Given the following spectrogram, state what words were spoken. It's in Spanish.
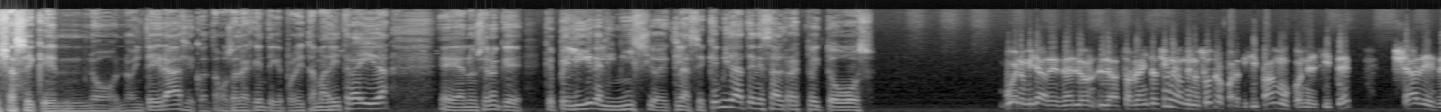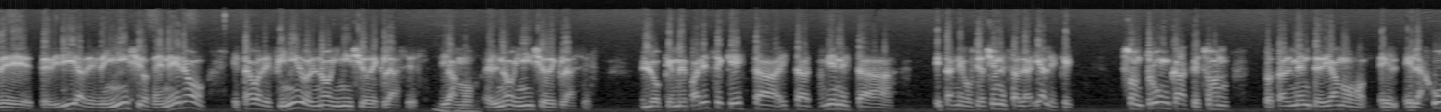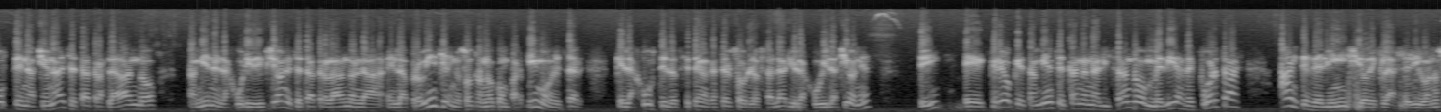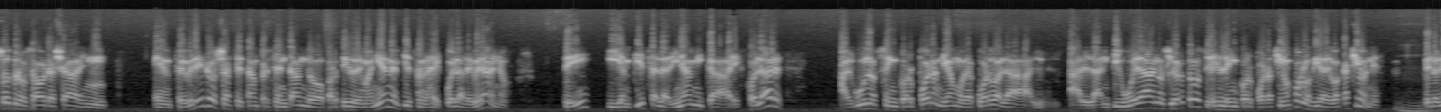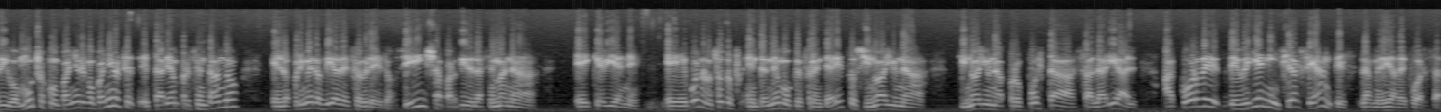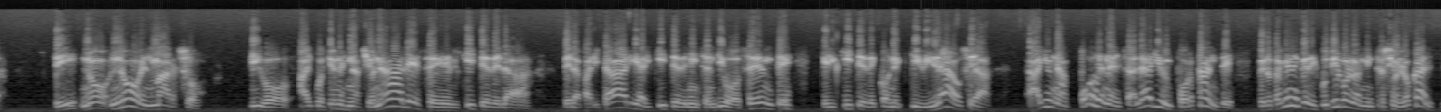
que ya sé que no, no integrás, le contamos a la gente que por ahí está más distraída, eh, anunciaron que, que peligra el inicio de clases. ¿Qué mirada tenés al respecto vos? Bueno, mira, desde las organizaciones donde nosotros participamos con el CITEP, ya desde, te diría, desde inicios de enero, estaba definido el no inicio de clases, digamos, el no inicio de clases. Lo que me parece que esta, esta, también esta, estas negociaciones salariales que son truncas, que son totalmente, digamos, el, ajuste nacional se está trasladando también en las jurisdicciones, se está trasladando en la, en la provincia y nosotros no compartimos de ser que el ajuste lo se tenga que hacer sobre los salarios y las jubilaciones. ¿sí? Eh, creo que también se están analizando medidas de fuerzas antes del inicio de clase. Digo, nosotros ahora ya en, en febrero ya se están presentando a partir de mañana, empiezan las escuelas de verano, ¿sí? Y empieza la dinámica escolar. Algunos se incorporan, digamos, de acuerdo a la, a la antigüedad, ¿no es cierto? Es la incorporación por los días de vacaciones. Mm. Pero digo, muchos compañeros y compañeras se estarían presentando en los primeros días de febrero, ¿sí? Ya a partir de la semana eh, que viene. Eh, bueno, nosotros entendemos que frente a esto, si no hay una si no hay una propuesta salarial acorde, deberían iniciarse antes las medidas de fuerza, ¿sí? No, no en marzo. Digo, hay cuestiones nacionales, el quite de la, de la paritaria, el quite del incentivo docente, el quite de conectividad, o sea, hay una poda en el salario importante, pero también hay que discutir con la administración local.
